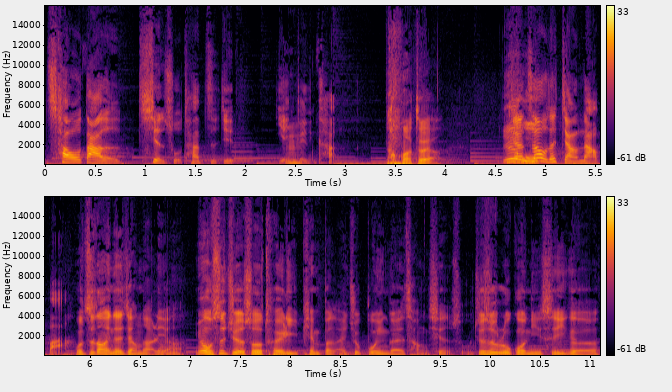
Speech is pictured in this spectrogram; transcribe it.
超大的线索，他直接演给你看。哦，对啊，因为你知道我在讲哪吧？我知道你在讲哪里啊，嗯、因为我是觉得说推理片本来就不应该藏线索，就是如果你是一个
